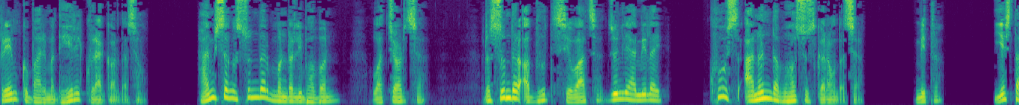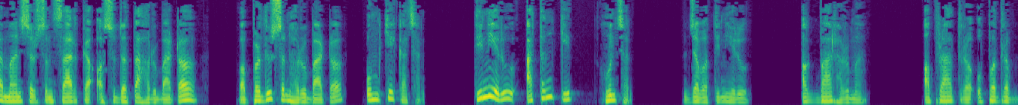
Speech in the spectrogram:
प्रेमको बारेमा धेरै कुरा गर्दछौ। हामीसँग सुन्दर मण्डली भवन वा चर्च छ र सुन्दर अद्भुत सेवा छ जुनले हामीलाई खुस आनन्द महसुस गराउँदछ। मित्र यस्ता मानिसहरू संसारका अशुद्धताहरूबाट वा प्रदूषणहरूबाट उम्केका छन्। तिनीहरू आतंकित हुन्छन् जब तिनीहरू अखबारहरूमा अपराध र उपद्रव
